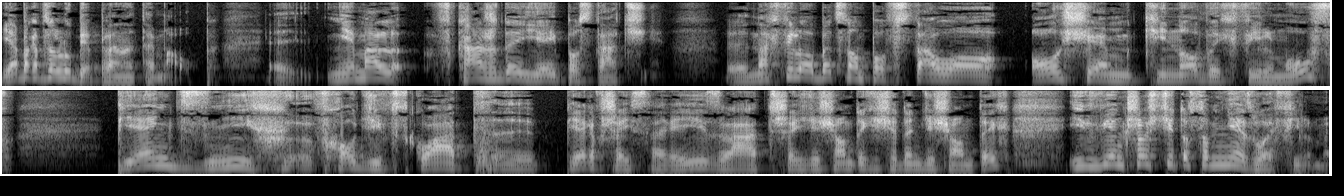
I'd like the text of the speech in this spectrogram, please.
Ja bardzo lubię Planetę Małp. Niemal w każdej jej postaci. Na chwilę obecną powstało osiem kinowych filmów. Pięć z nich wchodzi w skład pierwszej serii z lat 60. i 70. i w większości to są niezłe filmy.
